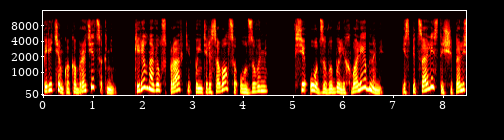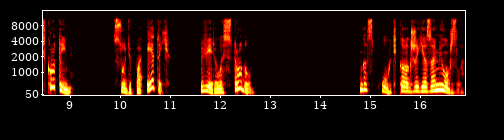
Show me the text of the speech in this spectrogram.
Перед тем, как обратиться к ним, Кирилл навел справки, поинтересовался отзывами. Все отзывы были хвалебными, и специалисты считались крутыми. Судя по этой, верилось с трудом. Господь, как же я замерзла.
